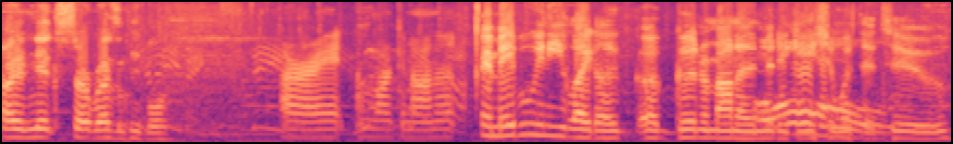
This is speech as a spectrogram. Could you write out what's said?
Alright, Nick, start resing people. All right, I'm working on it. and maybe we need like a, a good amount of mitigation with it Oh. too.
